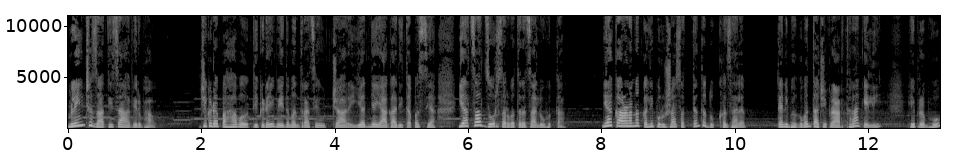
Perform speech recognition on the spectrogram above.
म्लेंछ जातीचा आविर्भाव. जिकडे पाहावं तिकडे वेदमंत्राचे उच्चार यज्ञ यागादी तपस्या याचा जोर सर्वत्र चालू होता. या कारणानं कलिपुरुषास अत्यंत दुःख झालं. त्यांनी भगवंताची प्रार्थना केली हे प्रभू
